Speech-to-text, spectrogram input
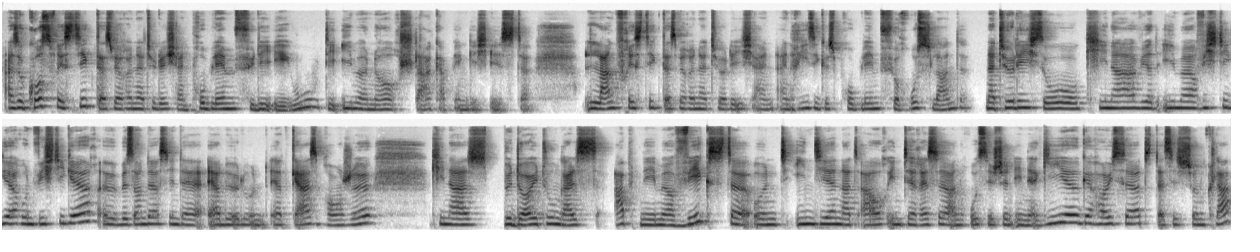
Also kurzfristig, das wäre natürlich ein Problem für die EU, die immer noch stark abhängig ist. Langfristig, das wäre natürlich ein, ein riesiges Problem für Russland. Natürlich, so China wird immer wichtiger und wichtiger, äh, besonders in der Erdöl- und Erdgasbranche. Chinas Bedeutung als Abnehmer wächst und Indien hat auch Interesse an russischen Energie geäußert, das ist schon klar.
